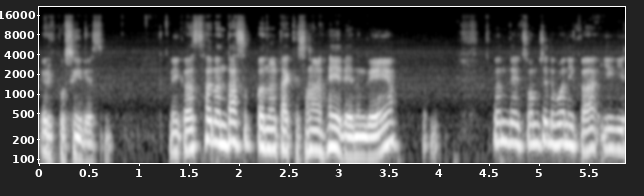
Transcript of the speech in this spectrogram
이렇게 구성이 됐습니다. 그러니까 35번을 다 계산을 해야 되는 거예요. 그런데 좀 전에 보니까 여기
